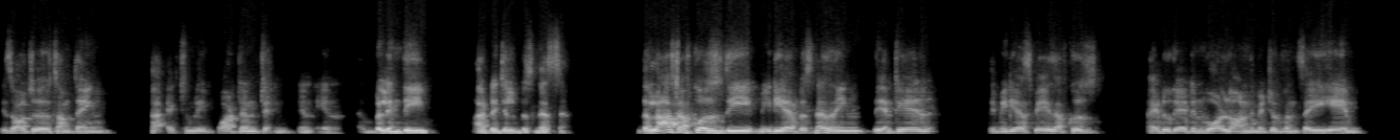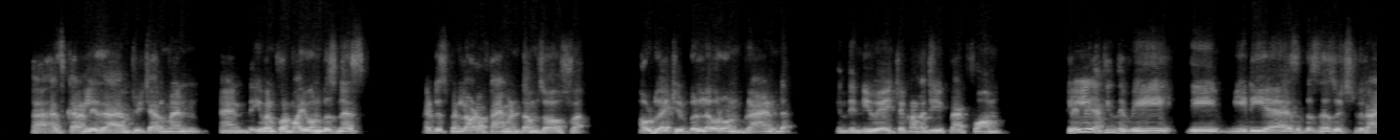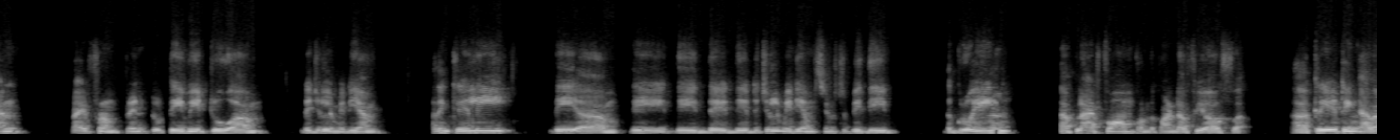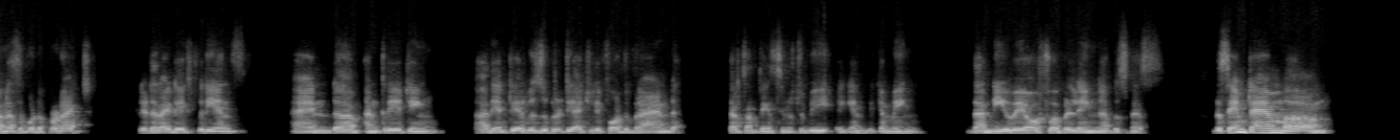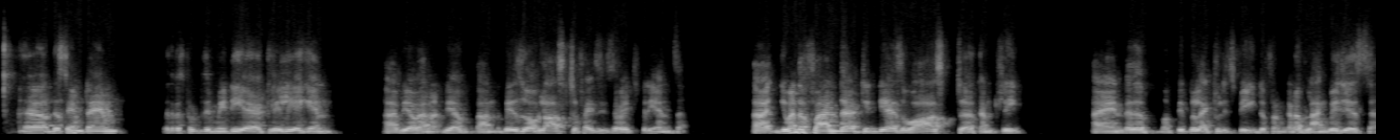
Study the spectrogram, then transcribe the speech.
is also something uh, extremely important in, in, in building the uh, digital business. The last, of course, the media business. I think the entire the media space, of course, I do get involved on the mutual fund Sahi uh, as currently I am the chairman. And even for my own business, I do spend a lot of time in terms of uh, how to actually build our own brand in the new age technology platform. Clearly, I think the way the media as a business which we run right from print to TV to um, digital medium, I think clearly the, um, the, the, the, the, digital medium seems to be the, the growing uh, platform from the point of view of uh, creating awareness about the product, create a right experience, and um, and creating uh, the entire visibility actually for the brand that something seems to be again becoming the new way of uh, building a business the same time um, uh, the same time with respect to the media clearly again uh, we have we have on the basis of last five years of experience given the fact that india is a vast country and people actually speak different kind of languages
